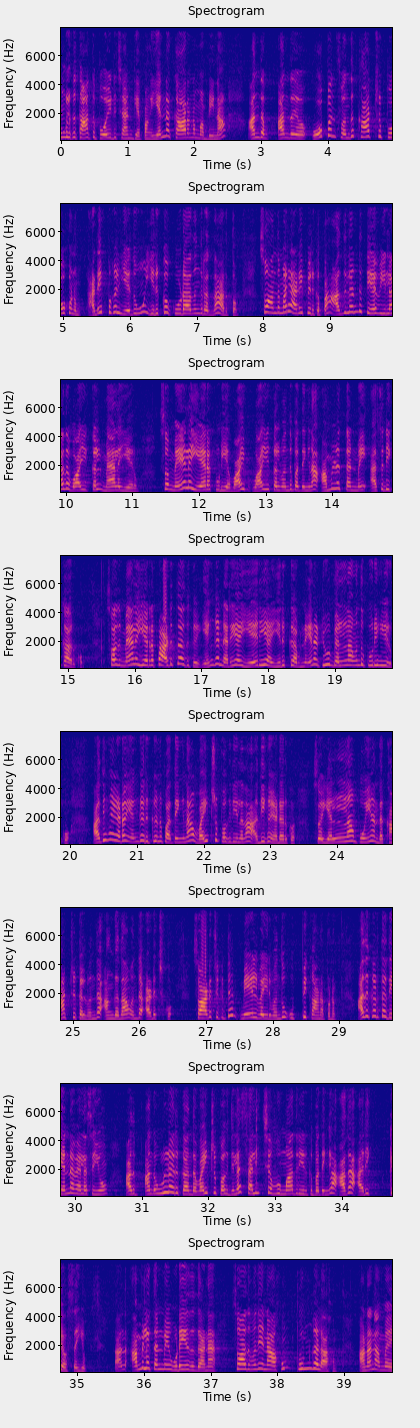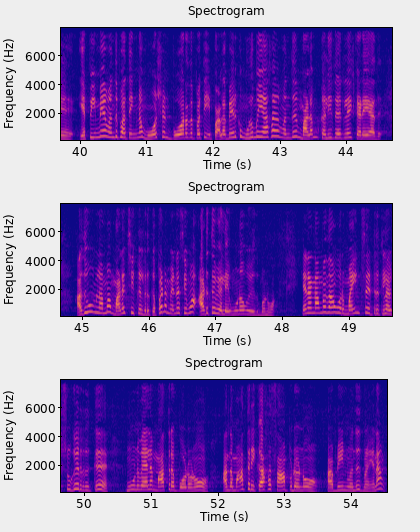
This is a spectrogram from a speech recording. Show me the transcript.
உங்களுக்கு காற்று போயிடுச்சான்னு கேட்பாங்க என்ன காரணம் அப்படின்னா அந்த அந்த ஓப்பன்ஸ் வந்து காற்று போகணும். அடைப்புகள் எதுவும் இருக்கக்கூடாதுங்கிறது தான் அர்த்தம். ஸோ அந்த மாதிரி அடைப்பு இருக்கப்ப அதுலேருந்து தேவையில்லாத வாயுக்கள் மேலே ஏறும். ஸோ மேலே ஏறக்கூடிய வாய் வாயுக்கள் வந்து பார்த்தீங்கன்னா அமிலத்தன்மை அசிடிக்காக இருக்கும். ஸோ அது மேலே ஏறப்ப அடுத்து அதுக்கு எங்கே நிறைய ஏரியா இருக்குது அப்படின்னு ஏன்னா டியூப் எல்லாம் வந்து குறுகி இருக்கும். அதிக இடம் எங்கே இருக்குதுன்னு பார்த்தீங்கன்னா வயிற்று பகுதியில் தான் அதிக இடம் இருக்கும். ஸோ எல்லாம் போய் அந்த காற்றுக்கள் வந்து அங்கே தான் வந்து அடைச்சிக்கும். ஸோ அடைச்சிக்கிட்டு மேல் வயிறு வந்து உப்பி காணப்படும். அதுக்கடுத்து அது என்ன வேலை செய்யும்? அது அந்த உள்ளே இருக்க அந்த வயிற்று பகுதியில் சளிச்சவ்வு மாதிரி இருக்குது பார்த்தீங்களா? அதை அரிக்க செய்யும். அந்த அமிலத்தன்மை உடையது தானே. ஸோ அது வந்து என்ன ஆகும் புண்கள் ஆகும் ஆனால் நம்ம எப்பயுமே வந்து பார்த்திங்கன்னா மோஷன் போகிறத பற்றி பல பேருக்கு முழுமையாக வந்து மலம் கழிதலே கிடையாது. அதுவும் இல்லாமல் மலச்சிக்கல் இருக்கப்ப நம்ம என்ன செய்வோம்? அடுத்த வேலை உணவு இது பண்ணுவோம். ஏன்னா நம்ம தான் ஒரு மைண்ட் செட் இருக்குல்ல சுகர் இருக்குது மூணு வேளை மாத்திரை போடணும். அந்த மாத்திரைக்காக சாப்பிடணும் அப்படின்னு வந்து ஏன்னா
